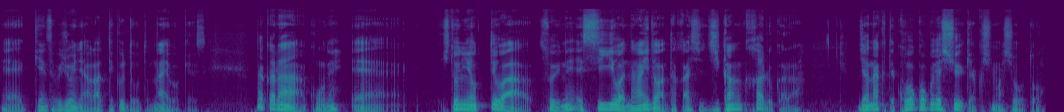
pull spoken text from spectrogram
えー検索上位に上がってくるってことはないわけです。だから、こうね、えー人によっては、そういうね、SEO は難易度が高いし、時間かかるから、じゃなくて広告で集客しましょうと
